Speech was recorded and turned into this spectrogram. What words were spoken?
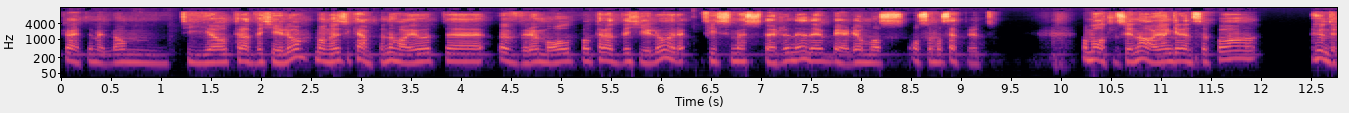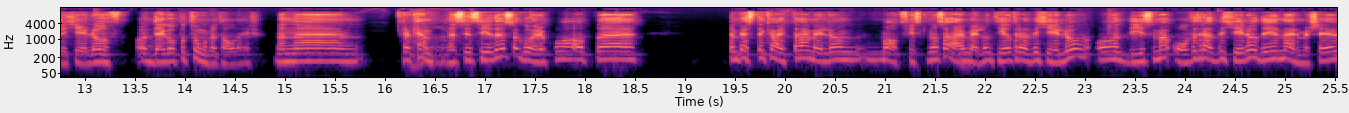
kveite mellom 10 og 30 kilo. Mange av disse campene har jo et eh, øvre mål på 30 kilo. Fisk som er større enn det, det ber de om oss også om å sette ut. Og Mattilsynet har jo en grense på 100 kilo, det går på tungmetaller. Men eh, fra campene sin side så går det på at eh, den beste kveita er mellom matfiskene også er mellom 10 og 30 kilo, og de som er over 30 kilo, de nærmer seg jo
